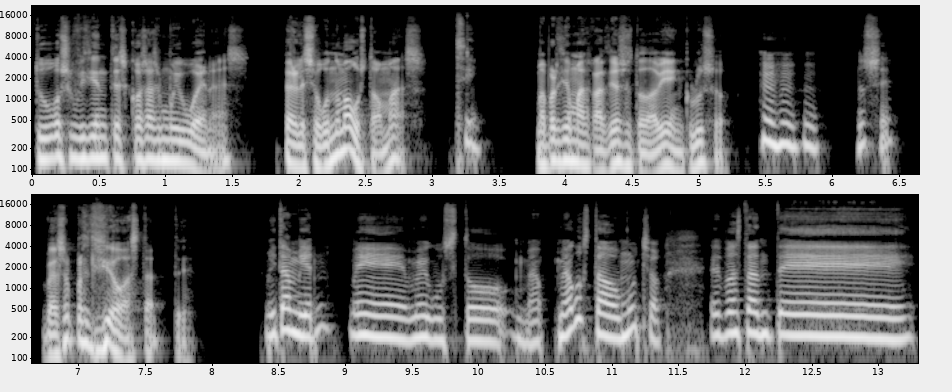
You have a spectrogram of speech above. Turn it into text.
Tuvo suficientes cosas muy buenas. Pero el segundo me ha gustado más. Sí. Me ha parecido más gracioso todavía, incluso. A No sé. Me ha sorprendido bastante. mí también me, me gustó, me ha, me ha gustado mucho. Es bastante,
